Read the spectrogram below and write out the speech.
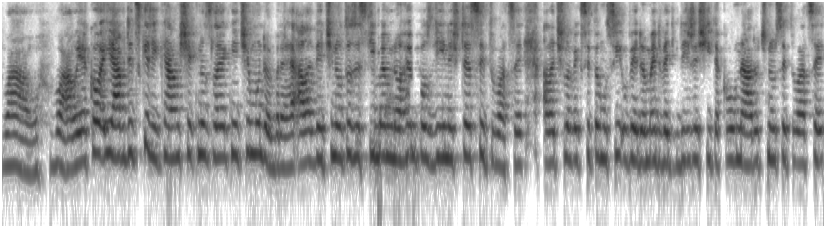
Wow, wow, jako já vždycky říkám všechno zlé k něčemu dobré, ale většinou to zjistíme mnohem později než té situaci, ale člověk si to musí uvědomit, veď když řeší takovou náročnou situaci,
